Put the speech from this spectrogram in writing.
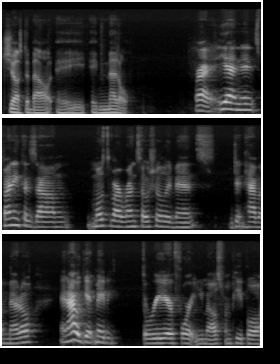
just about a a medal. Right. Yeah, and it's funny because um, most of our run social events didn't have a medal, and I would get maybe three or four emails from people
